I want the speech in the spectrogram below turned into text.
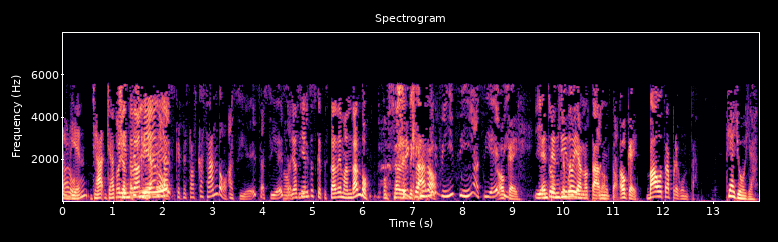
Claro. alguien, ya, ya No, ya sientes te que, ya miedo. te estás- que te estás casando. Así es, así es. No, ya así sientes es. que te está demandando. O sea, Sí, desde que- claro. Sí, sí, así es. Ok, Y- entendido y anotado. anotado. Ok, va otra pregunta. Tía Yoya,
